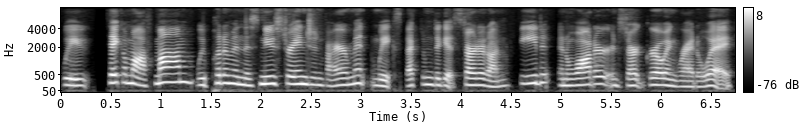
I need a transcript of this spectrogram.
We take them off mom, we put them in this new strange environment, and we expect them to get started on feed and water and start growing right away.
